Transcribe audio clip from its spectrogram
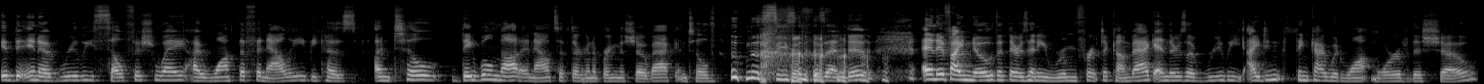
in, in a really selfish way, I want the finale because until they will not announce if they're going to bring the show back until the season has ended, and if I know that there's any room for it to come back, and there's a really, I didn't think I would want more of this show.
